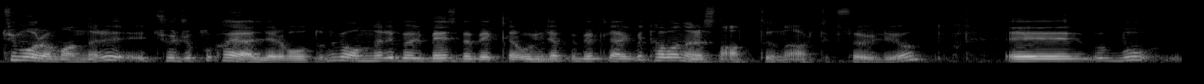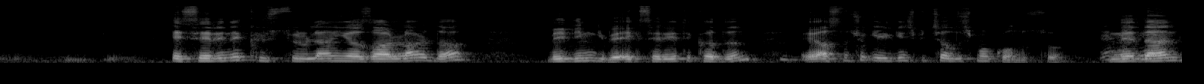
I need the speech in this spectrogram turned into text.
tüm o romanları e, çocukluk hayalleri olduğunu ve onları böyle bez bebekler, oyuncak bebekler gibi tavan arasına attığını artık söylüyor. E, bu eserine küstürülen yazarlar da dediğim gibi ekseriyeti kadın e, aslında çok ilginç bir çalışma konusu. Evet. Neden?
